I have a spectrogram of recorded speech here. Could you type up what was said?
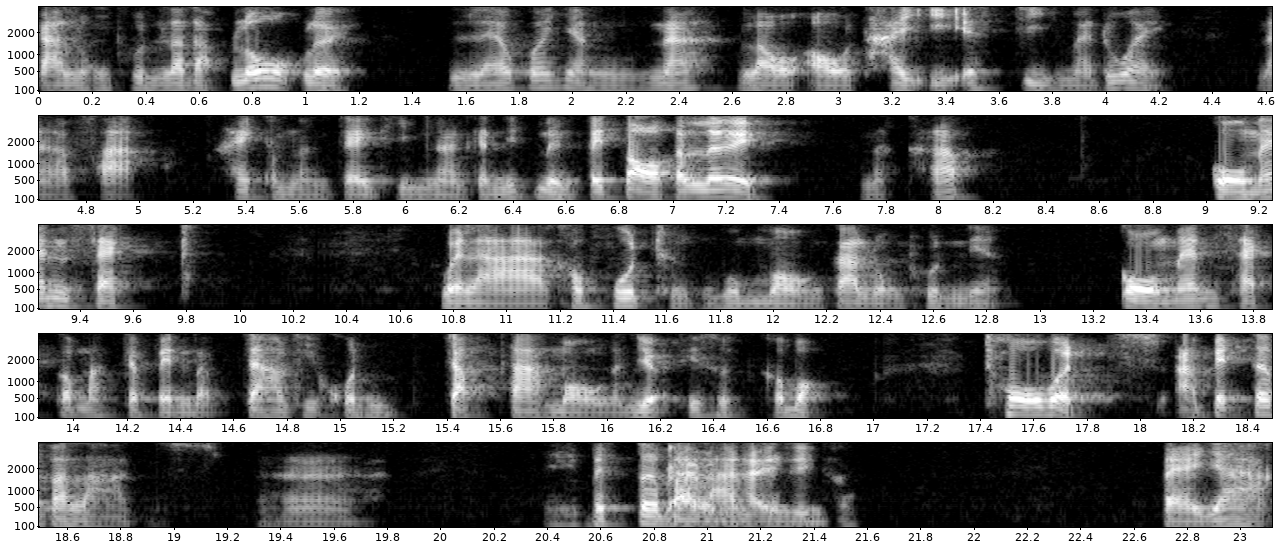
การลงทุนระดับโลกเลย แล้วก็ยังนะเราเอาไทย ESG มาด้วยนะฝากให้กำลังใจทีมงานกันนิดนึงไปต่อกันเลยนะครับ Goldman Sachs เวลาเขาพูดถึงมุมมองการลงทุนเนี่ย Goldman Sachs ก็มักจะเป็นแบบเจ้าที่คนจับตามองกันเยอะที่สุดเขาบอก towards a better balance อ่า better แปลเป็น balance ไทยสิจริงๆแปลยาก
